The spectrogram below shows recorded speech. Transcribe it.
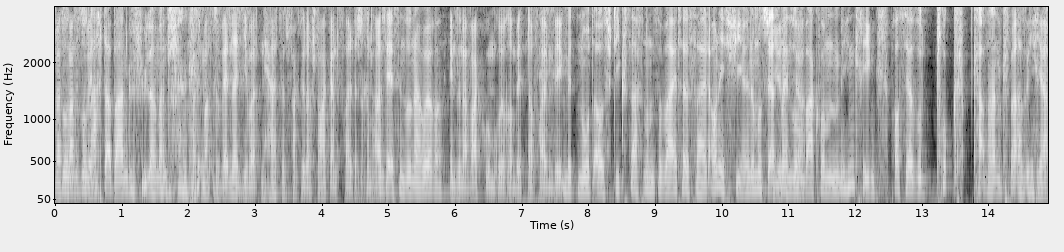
so, so, ein Achterbahngefühl am Anfang. Was machst du, wenn dann jemand einen Herzinfarkt oder Schlaganfall da drin hat? Und der ist in so einer Röhre. In so einer Vakuumröhre mitten auf halbem Weg. Mit Notausstiegssachen und so weiter ist halt auch nicht viel. Du musst ja erstmal in so einem ja. Vakuum hinkriegen. Brauchst ja so Druckkammern quasi. Ja,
